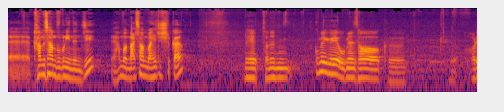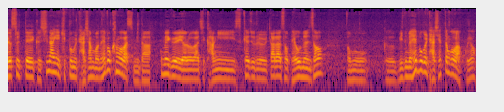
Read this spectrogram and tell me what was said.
에, 감사한 부분이 있는지 에, 한번 말씀 한번 해주실까요? 네, 저는 꿈의 교회에 오면서 그, 그 어렸을 때 그 신앙의 기쁨을 다시 한번 회복한 것 같습니다. 꿈의 교회 여러 가지 강의 스케줄을 따라서 배우면서 너무 그 믿음의 회복을 다시 했던 것 같고요.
